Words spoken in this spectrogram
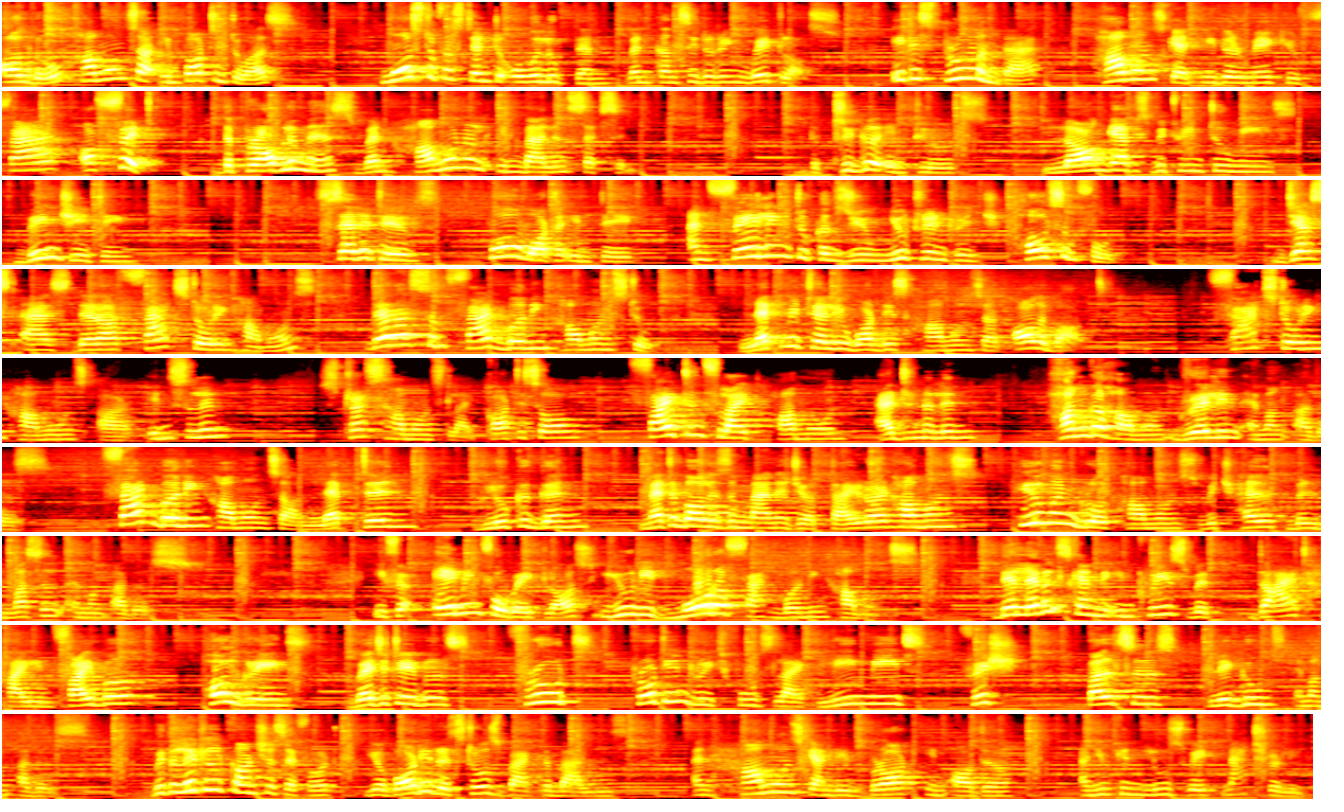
although hormones are important to us, most of us tend to overlook them when considering weight loss. It is proven that hormones can either make you fat or fit. The problem is when hormonal imbalance sets in. The trigger includes long gaps between two meals, binge eating, sedatives, poor water intake, and failing to consume nutrient rich, wholesome food. Just as there are fat storing hormones, there are some fat burning hormones too. Let me tell you what these hormones are all about. Fat storing hormones are insulin, stress hormones like cortisol, fight and flight hormone, adrenaline, hunger hormone, ghrelin, among others. Fat burning hormones are leptin, glucagon, metabolism manager thyroid hormones, human growth hormones which help build muscle among others. If you're aiming for weight loss, you need more of fat burning hormones. Their levels can be increased with diet high in fiber, whole grains, vegetables, fruits, protein rich foods like lean meats, fish, pulses, legumes, among others. With a little conscious effort, your body restores back the balance and hormones can be brought in order and you can lose weight naturally.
